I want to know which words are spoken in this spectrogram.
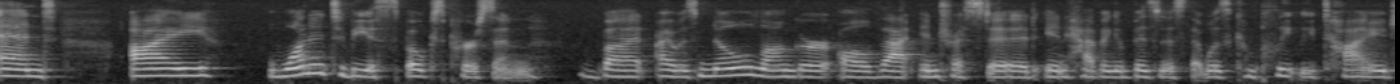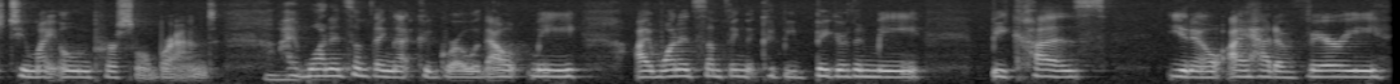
and I wanted to be a spokesperson but I was no longer all that interested in having a business that was completely tied to my own personal brand. Mm-hmm. I wanted something that could grow without me. I wanted something that could be bigger than me because, you know, I had a very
